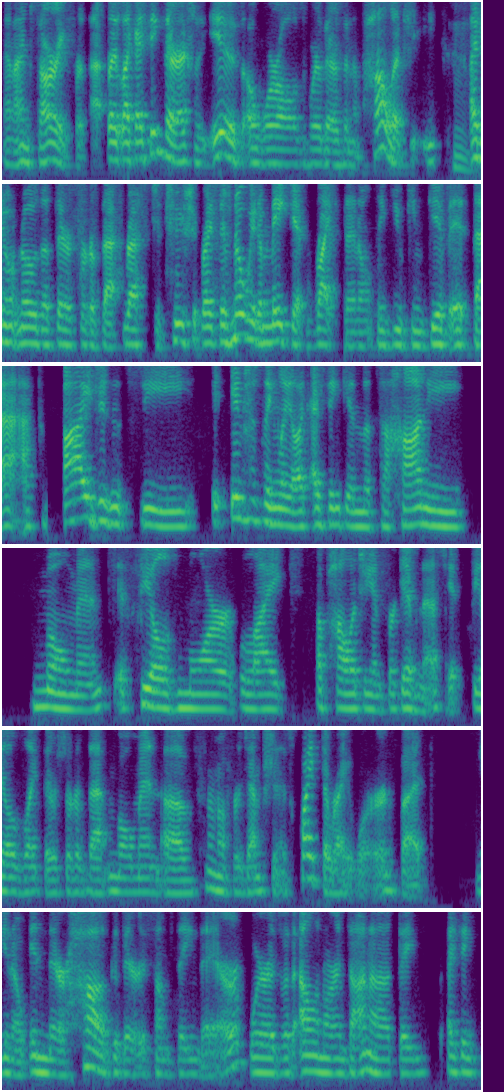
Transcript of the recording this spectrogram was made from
and i'm sorry for that. Right like i think there actually is a world where there's an apology. Hmm. i don't know that there's sort of that restitution right? There's no way to make it right i don't think you can give it back. I didn't see interestingly like i think in the tahani moment it feels more like apology and forgiveness. It feels like there's sort of that moment of, I don't know if redemption is quite the right word, but you know, in their hug, there is something there. Whereas with Eleanor and Donna, they, I think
